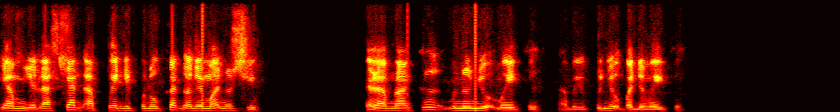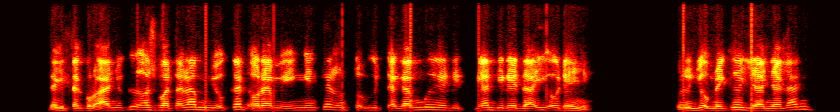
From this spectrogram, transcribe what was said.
yang menjelaskan apa yang diperlukan oleh manusia dalam rangka menunjuk mereka. Beri tunjuk pada mereka. Dan kita Quran juga Allah SWT menunjukkan orang yang menginginkan untuk mengikuti agama yang, di, yang diredai olehnya. Menunjuk mereka jalan-jalan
